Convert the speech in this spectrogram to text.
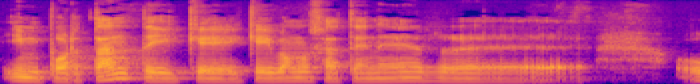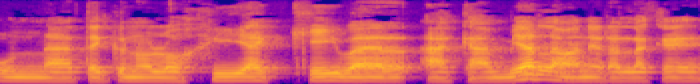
importante y que, íbamos a tener eh, una tecnología que iba a cambiar la manera en la que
